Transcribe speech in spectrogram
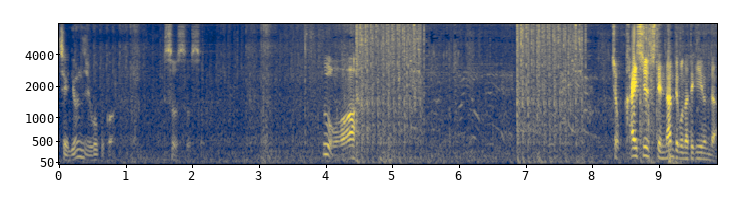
45個か。そうそうそううおー。ちょ回収地点なんでこんな敵いるんだ。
